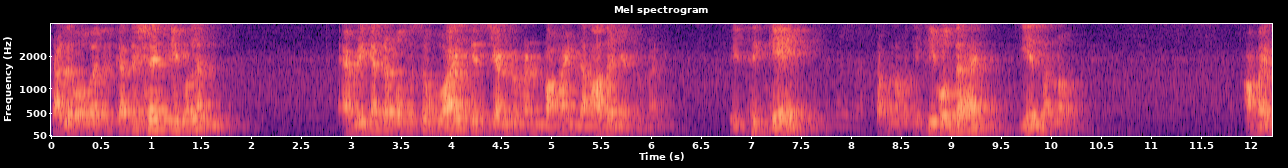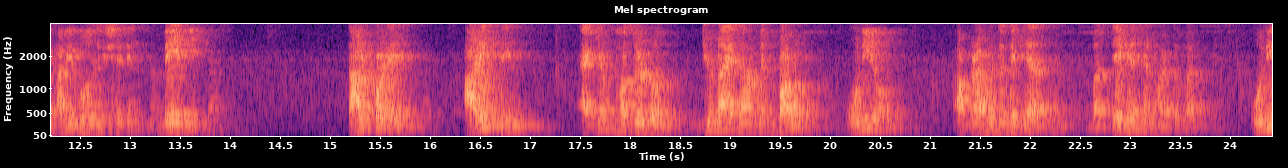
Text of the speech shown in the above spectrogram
তাহলে ওবায়দুল কাদের সাহেব কি বলেন? আমেরিকানরা বলতেছে why this gentleman behind the other gentleman is he gay তখন আমাকে কি বলতে হয়? ইয়েস অর নো আমি আমি বলছি সেদিন মেবি তারপরে আরেকদিন একজন ভদ্রলোক, জুনায়দ আহমেদ পলক, উনিও আপনারা হয়তো দেখে আছেন বা দেখেছেন হয়তো বা উনি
